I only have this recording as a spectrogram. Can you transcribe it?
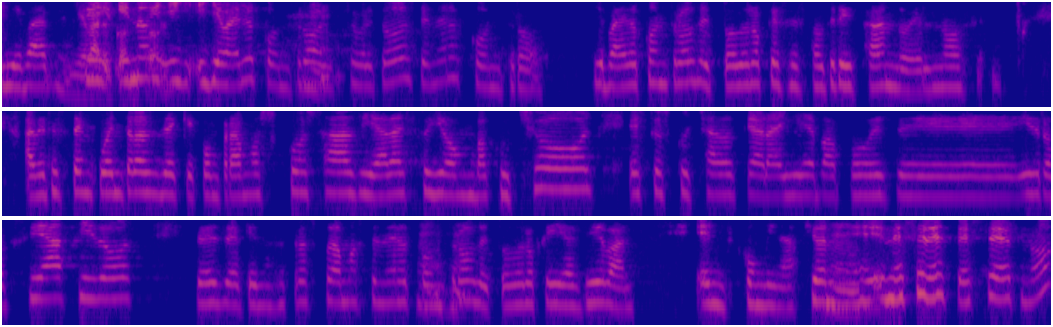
llevar, y, llevar el control, sobre todo tener el control llevar el control de todo lo que se está utilizando. Él no a veces te encuentras de que compramos cosas y ahora esto lleva un bacuchol, esto he escuchado que ahora lleva pues hidroxiácidos, entonces de que nosotros podamos tener el control de todo lo que ellas llevan en combinación, en, ese neceser, ¿no?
